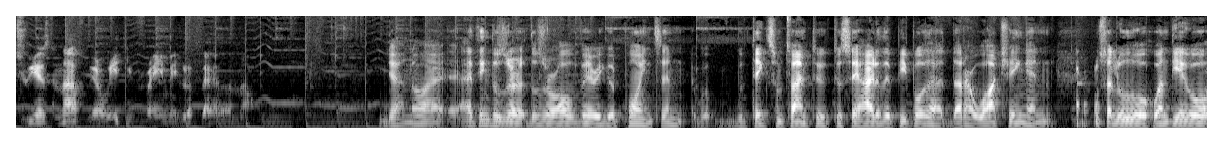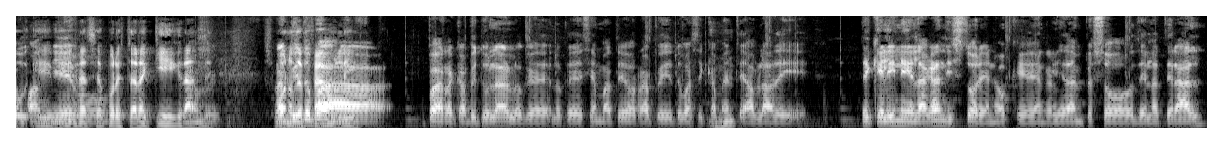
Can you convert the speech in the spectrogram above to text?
two years and a half we are waiting for him it looks like I don't know Yeah, no, I, I think those are those are all very good points, and we'll take some time to, to say hi to the people that, that are watching. And un saludo, Juan Diego. Juan eh, Diego. gracias por estar aquí, grande. It's one of the Rapidito family. para, para recapitular lo que, lo que decía Mateo, rapidito básicamente habla de, de Chiellini y la gran historia, ¿no? Que en realidad empezó de lateral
